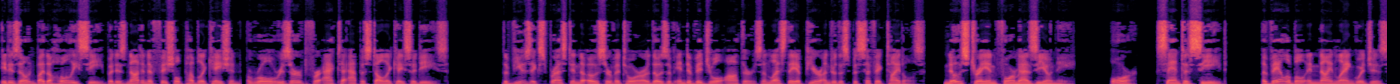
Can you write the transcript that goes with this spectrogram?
It is owned by the Holy See but is not an official publication, a role reserved for Acta Apostolicae Sedis. The views expressed in the Osservatore are those of individual authors unless they appear under the specific titles, Nostre Informazioni, or Santa Sede, Available in nine languages,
